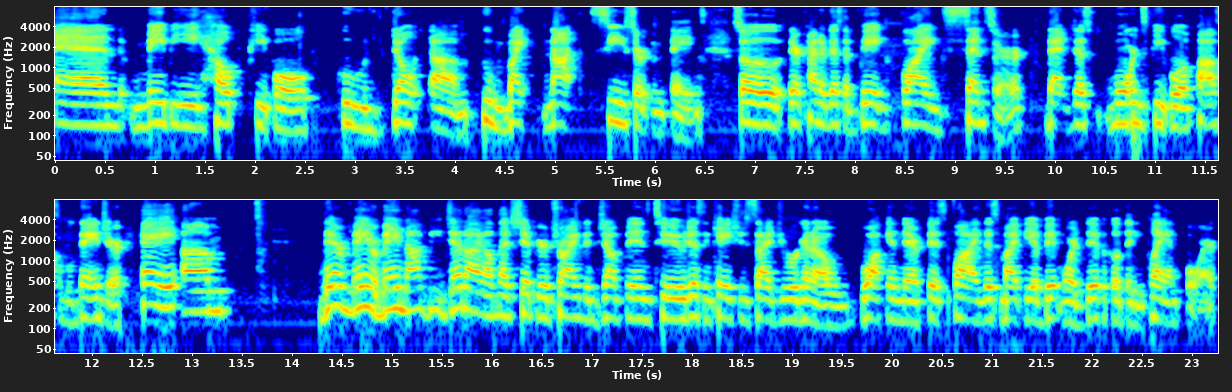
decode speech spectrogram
and maybe help people who don't um, who might not see certain things. So they're kind of just a big flying sensor that just warns people of possible danger. Hey um there may or may not be jedi on that ship you're trying to jump into just in case you decide you were going to walk in there fist flying. This might be a bit more difficult than you planned for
